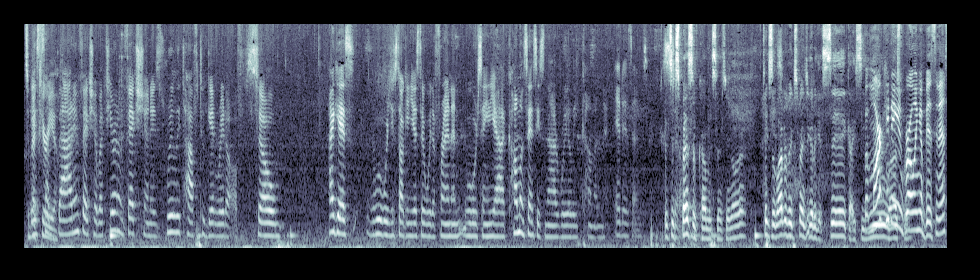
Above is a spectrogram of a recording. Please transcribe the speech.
It's a bacteria. It's a bad infection. Bacterial infection is really tough to get rid of. So, I guess we were just talking yesterday with a friend, and we were saying, yeah, common sense is not really common. It isn't. It's So- expensive common sense, you know that? It takes a lot of expense. You got to get sick. I see But you, marketing and hospital. growing a business,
